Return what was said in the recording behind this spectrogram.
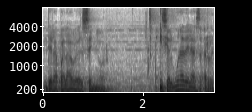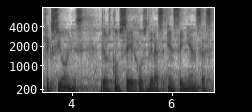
de la palabra del Señor. Y si alguna de las reflexiones, de los consejos, de las enseñanzas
